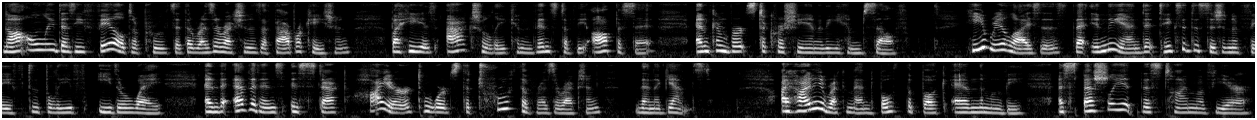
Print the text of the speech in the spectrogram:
Not only does he fail to prove that the resurrection is a fabrication, but he is actually convinced of the opposite and converts to Christianity himself. He realizes that in the end it takes a decision of faith to believe either way, and the evidence is stacked higher towards the truth of resurrection than against. I highly recommend both the book and the movie, especially at this time of year.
